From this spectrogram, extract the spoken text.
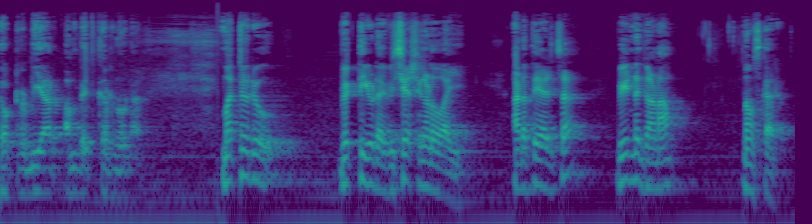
ഡോക്ടർ ബി ആർ അംബേദ്കറിനോടാണ്. മറ്റൊരു വ്യക്തിയുടെ വിശേഷങ്ങളുമായി അടുത്തയാഴ്ച വീണ്ടും കാണാം. നമസ്കാരം.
